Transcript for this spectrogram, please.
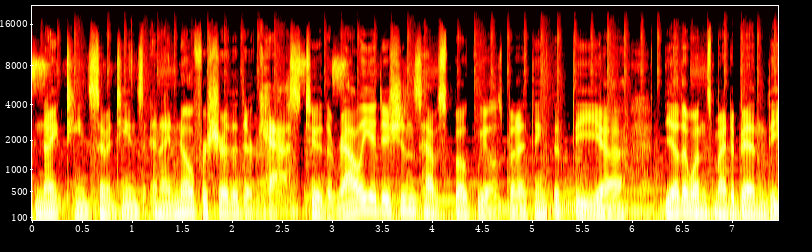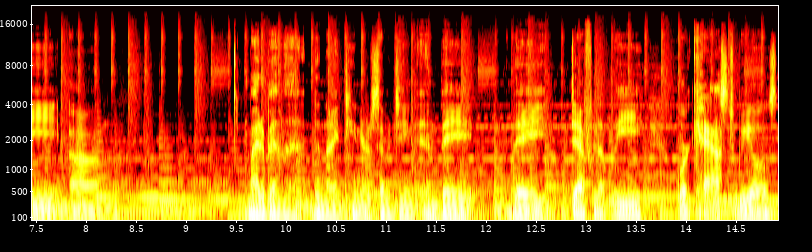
1917s, and I know for sure that they're cast too. The Rally editions have spoke wheels, but I think that the uh, the other ones might have been the um, might have been the, the 19 or 17, and they they definitely were cast wheels.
